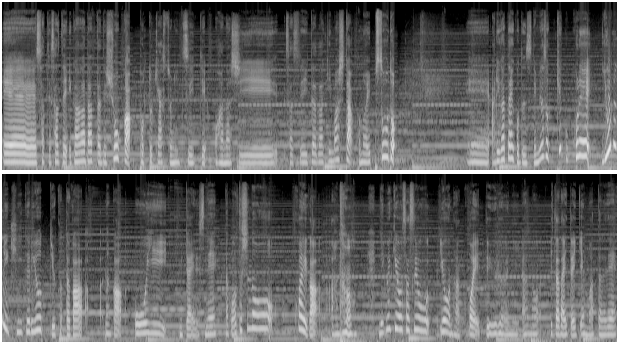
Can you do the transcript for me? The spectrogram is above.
えー、さてさていかがだったでしょうか？ポッドキャストについてお話しさせていただきましたこのエピソード、えー、ありがたいことですね。皆さん結構これ夜に聞いてるよっていう方がなんか多いみたいですね。なんか私の声があの 眠気をさせようような声っていう風にあのいただいた意見もあったので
